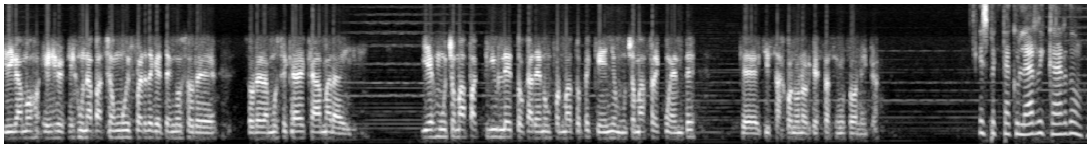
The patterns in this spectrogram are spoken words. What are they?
Y digamos, es, es una pasión muy fuerte que tengo sobre, sobre la música de cámara y, y es mucho más factible tocar en un formato pequeño, mucho más frecuente que quizás con una orquesta sinfónica. Espectacular, Ricardo.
